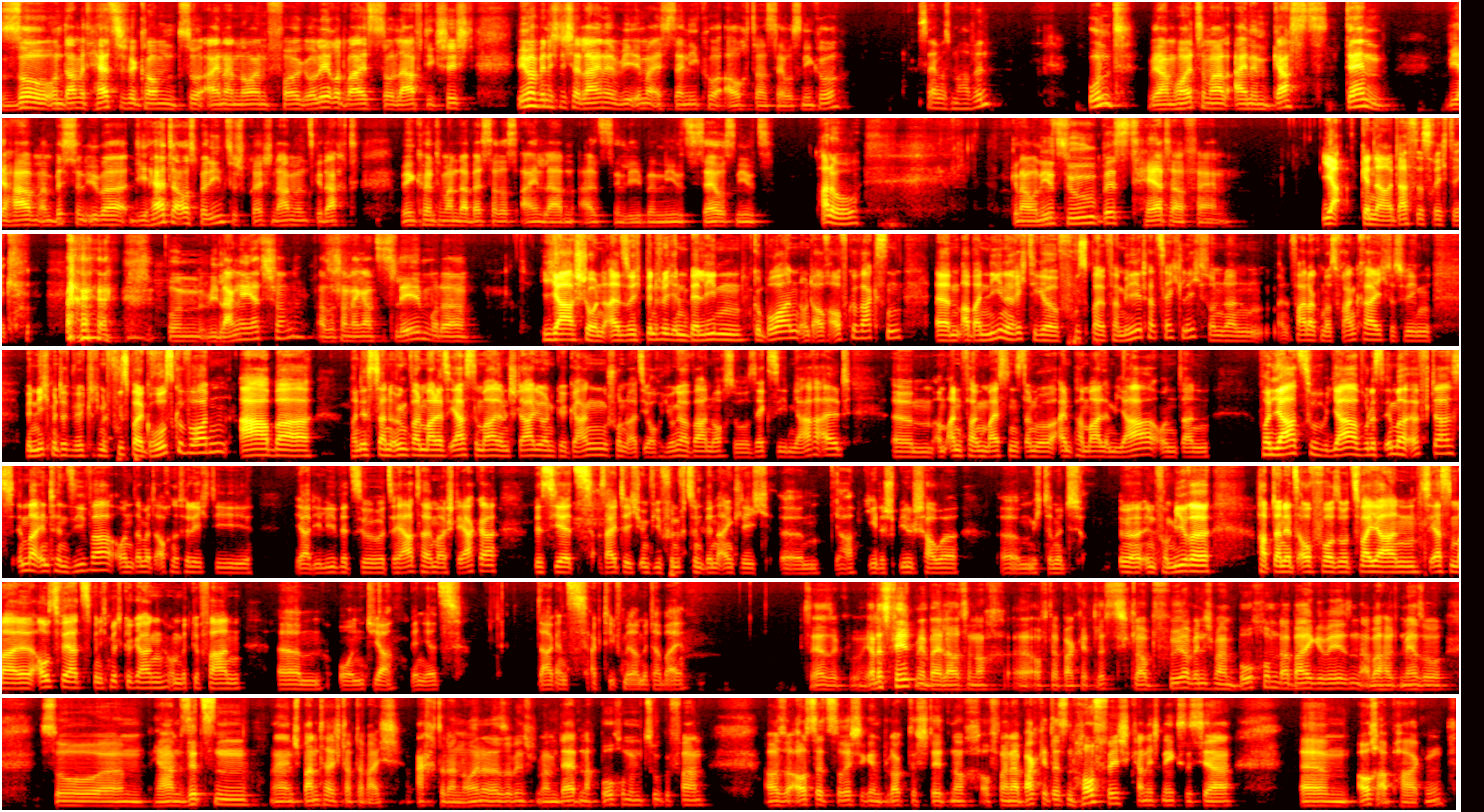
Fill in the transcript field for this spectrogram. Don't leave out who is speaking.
Speaker 1: So, und damit herzlich willkommen zu einer neuen Folge Ole Rot-Weiß, so Love die Geschichte. Wie immer bin ich nicht alleine, wie immer ist der Nico auch da. Servus Nico.
Speaker 2: Servus Marvin.
Speaker 1: Und wir haben heute mal einen Gast, denn wir haben ein bisschen über die Härte aus Berlin zu sprechen. Da haben wir uns gedacht, wen könnte man da Besseres einladen als den lieben Nils. Servus Nils.
Speaker 3: Hallo.
Speaker 1: Genau, Nils, du bist Hertha-Fan.
Speaker 3: Ja, genau, das ist richtig.
Speaker 1: Und wie lange jetzt schon? Also schon dein ganzes Leben oder?
Speaker 3: Ja, schon. Also ich bin natürlich in Berlin geboren und auch aufgewachsen, ähm, aber nie eine richtige Fußballfamilie tatsächlich, sondern mein Vater kommt aus Frankreich, deswegen bin ich mit, wirklich mit Fußball groß geworden, aber man ist dann irgendwann mal das erste Mal ins Stadion gegangen, schon als ich auch jünger war, noch so sechs, sieben Jahre alt. Ähm, am Anfang meistens dann nur ein paar Mal im Jahr und dann von Jahr zu Jahr wurde es immer öfters, immer intensiver und damit auch natürlich die, ja, die Liebe zu, zu Hertha immer stärker. Bis jetzt, seit ich irgendwie 15 bin, eigentlich ähm, ja, jedes Spiel schaue, ähm, mich damit äh, informiere. Habe dann jetzt auch vor so zwei Jahren das erste Mal auswärts bin ich mitgegangen und mitgefahren. Ähm, und ja, bin jetzt da ganz aktiv mit, mit dabei.
Speaker 1: Sehr, sehr cool. Ja, das fehlt mir bei Laute noch äh, auf der Bucketlist. Ich glaube, früher bin ich mal in Bochum dabei gewesen, aber halt mehr so, so ähm, ja, im Sitzen, äh, entspannter. Ich glaube, da war ich acht oder neun oder so, bin ich mit meinem Dad nach Bochum im Zug gefahren. Aber so aussetzt so richtig im Blog, das steht noch auf meiner Bucketlist und hoffe ich, kann ich nächstes Jahr ähm, auch abhaken.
